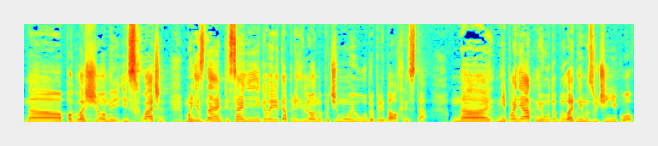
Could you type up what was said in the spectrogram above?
э, поглощенный и схвачен. Мы не знаем, Писание не говорит определенно, почему Иуда предал Христа непонятно. Иуда был одним из учеников.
